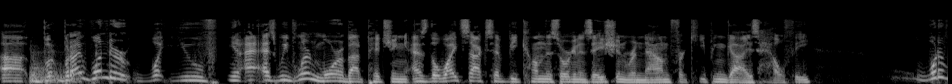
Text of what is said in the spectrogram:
Uh, but but I wonder what you've you know as we've learned more about pitching, as the White Sox have become this organization renowned for keeping guys healthy. What have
